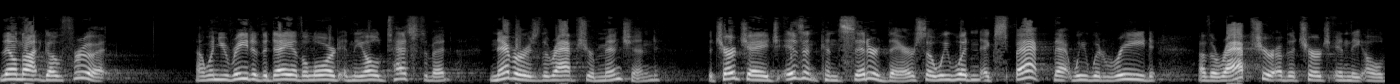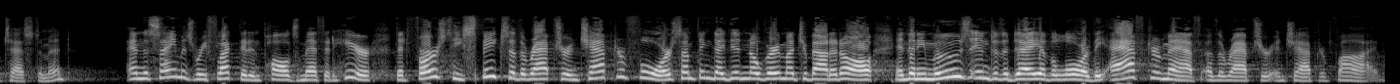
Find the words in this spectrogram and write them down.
they'll not go through it. Now, when you read of the day of the Lord in the Old Testament, never is the rapture mentioned. The church age isn't considered there, so we wouldn't expect that we would read of the rapture of the church in the Old Testament. And the same is reflected in Paul's method here, that first he speaks of the rapture in chapter 4, something they didn't know very much about at all, and then he moves into the day of the Lord, the aftermath of the rapture in chapter 5.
